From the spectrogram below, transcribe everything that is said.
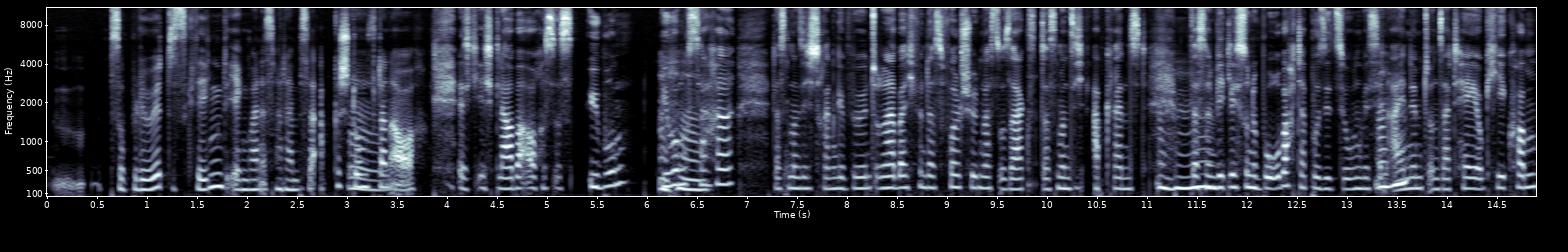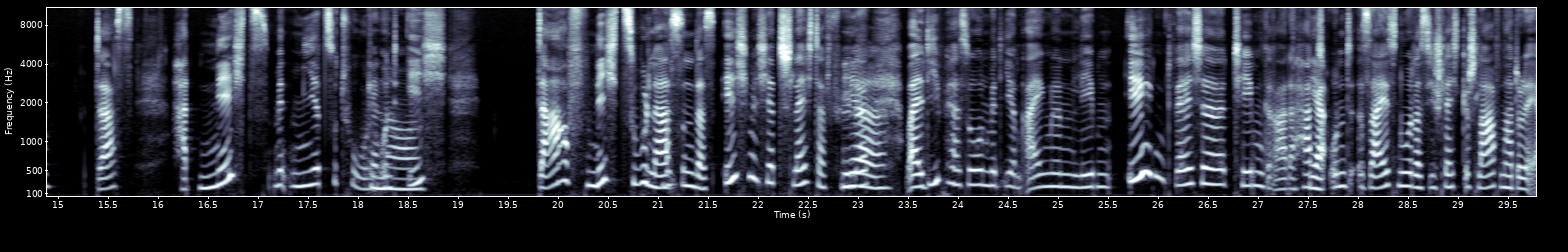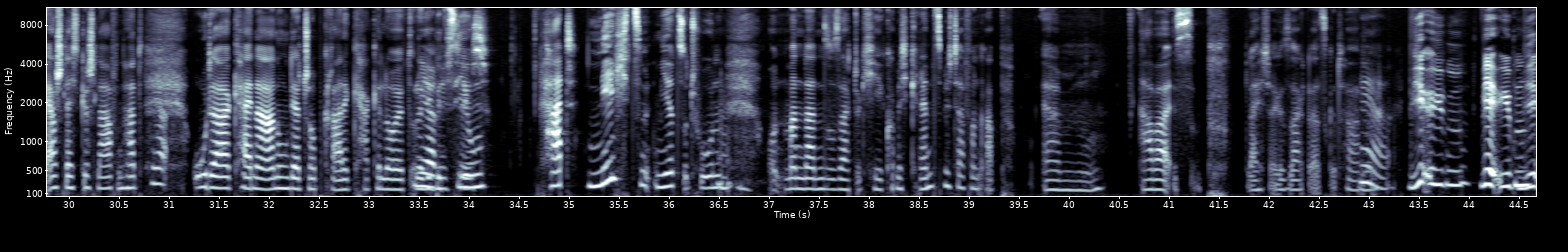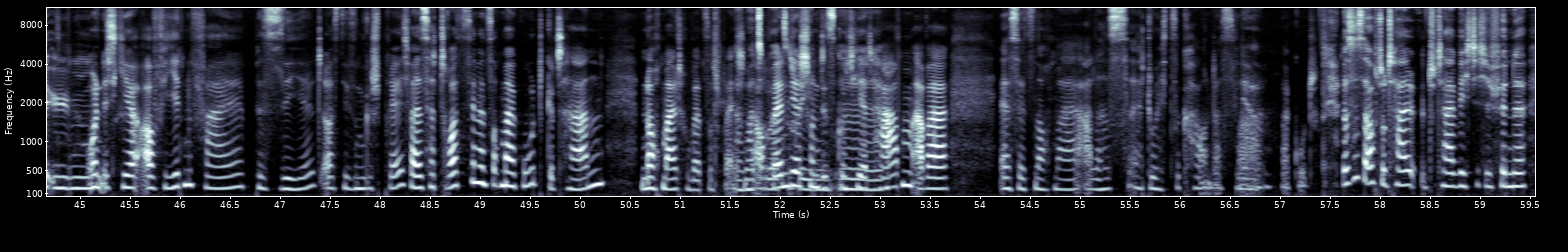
so blöd das klingt, irgendwann ist man da ein bisschen abgestumpft mhm. dann auch. Ich, ich glaube auch, es ist Übung. Mhm. Übungssache, dass man sich dran gewöhnt. Und aber ich finde das voll schön, was du sagst, dass man sich abgrenzt, mhm. dass man wirklich so eine Beobachterposition ein bisschen mhm. einnimmt und sagt, hey, okay, komm, das hat nichts mit mir zu tun. Genau. Und ich darf nicht zulassen, dass ich mich jetzt schlechter fühle, ja. weil die Person mit ihrem eigenen Leben irgendwelche Themen gerade hat ja. und sei es nur, dass sie schlecht geschlafen hat oder er schlecht geschlafen hat ja. oder keine Ahnung, der Job gerade kacke läuft oder die Beziehung. Richtig. Hat nichts mit mir zu tun. Mhm. Und man dann so sagt, okay, komm, ich grenze mich davon ab. Ähm, aber ist pff, leichter gesagt als getan. Ne? Ja. Wir üben. Wir üben. Wir üben. Und ich gehe auf jeden Fall beseelt aus diesem Gespräch, weil es hat trotzdem jetzt auch mal gut getan, nochmal drüber zu sprechen. Auch wenn wir reden. schon diskutiert mhm. haben, aber es jetzt nochmal alles äh, durchzukauen, das war, ja. war gut. Das ist auch total, total wichtig. Ich finde,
